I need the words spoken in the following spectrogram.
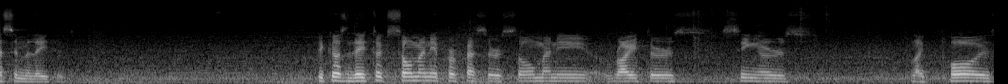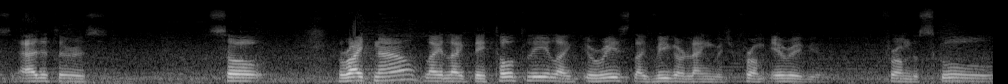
assimilated because they took so many professors so many writers singers like poets editors so right now like like they totally like erase like Uyghur language from everywhere from the school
